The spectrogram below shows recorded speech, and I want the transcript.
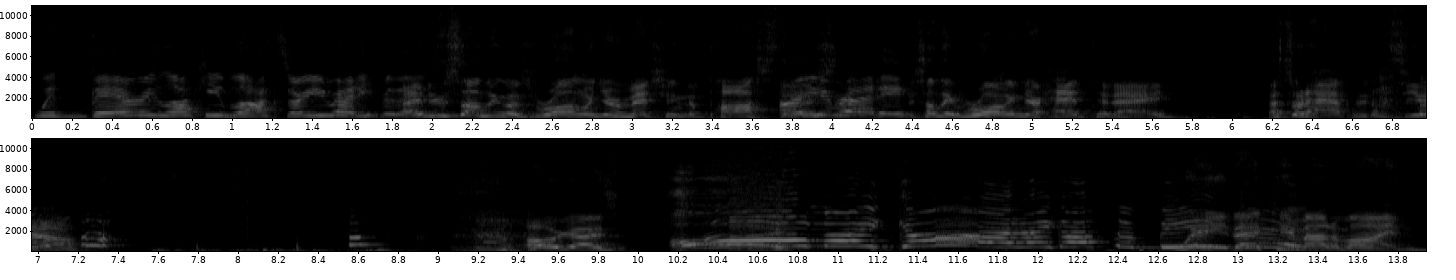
with very lucky blocks. Are you ready for this? I knew something was wrong when you were mentioning the pasta. Are you ready? There's something wrong in your head today. That's what happens, you know? oh, guys. Oh! Oh my god! I got the beat. Wait, that came out of mine.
